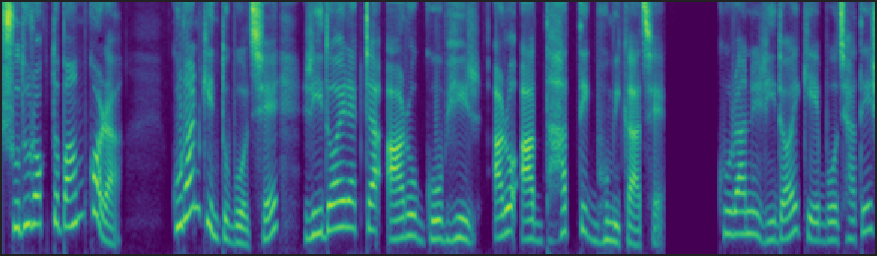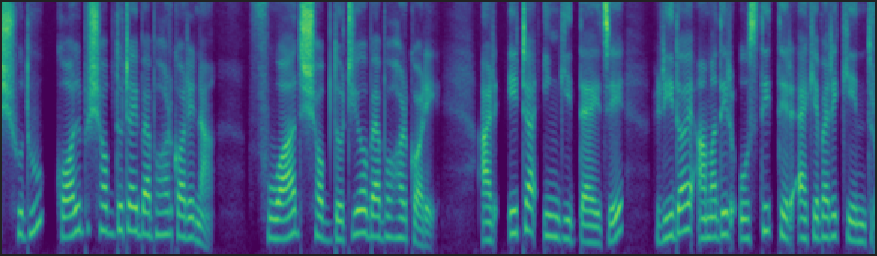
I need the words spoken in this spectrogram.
শুধু রক্ত পাম্প করা? কুরআন কিন্তু বলছে, হৃদয়ের একটা আরও গভীর আরও আধ্যাত্মিক ভূমিকা আছে। কুরআন হৃদয়কে বোঝাতে শুধু কল্ব শব্দটাই ব্যবহার করে না, ফুয়াদ শব্দটিও ব্যবহার করে। আর এটা ইঙ্গিত দেয় যে, হৃদয় আমাদের অস্তিত্বের একেবারে কেন্দ্র।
